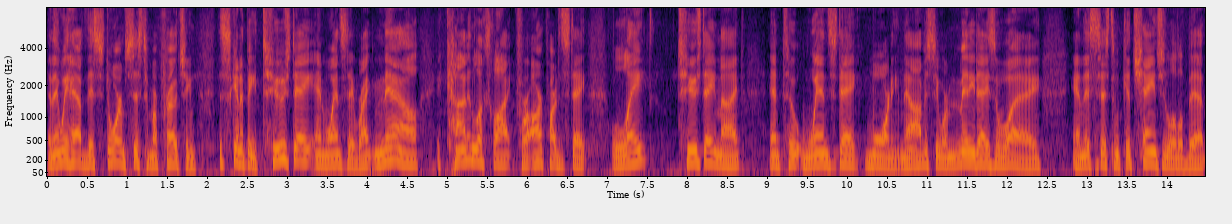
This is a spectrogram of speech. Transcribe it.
And then we have this storm system approaching. This is going to be Tuesday and Wednesday. Right now, it kind of looks like, for our part of the state, late Tuesday night into Wednesday morning. Now, obviously, we're many days away, and this system could change a little bit,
